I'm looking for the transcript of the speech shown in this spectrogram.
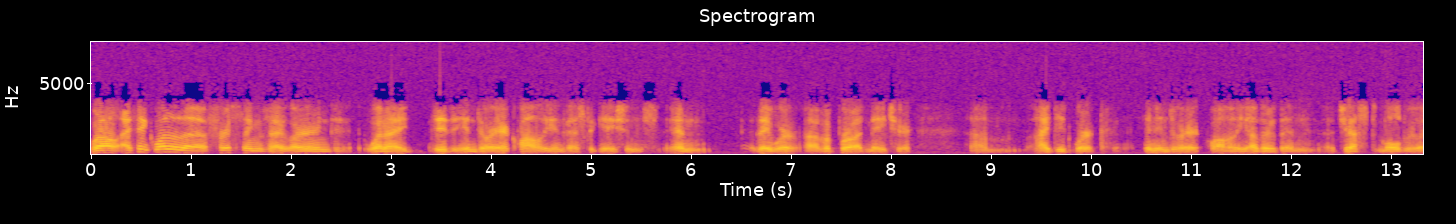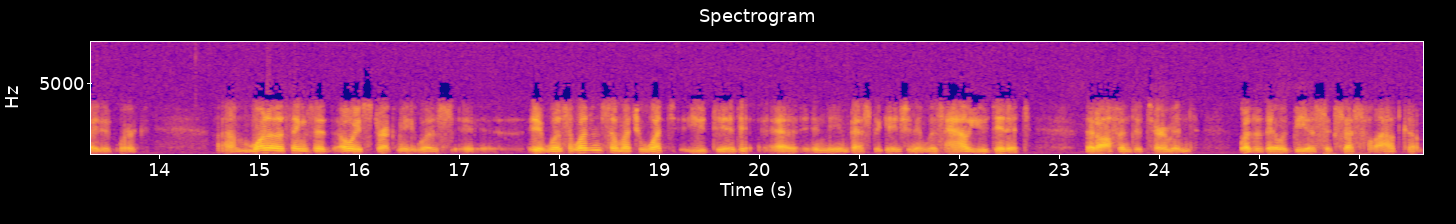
Well, I think one of the first things I learned when I did indoor air quality investigations, and they were of a broad nature, um, I did work in indoor air quality other than just mold related work. Um, one of the things that always struck me was it, it was it wasn't so much what you did uh, in the investigation; it was how you did it that often determined whether there would be a successful outcome.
